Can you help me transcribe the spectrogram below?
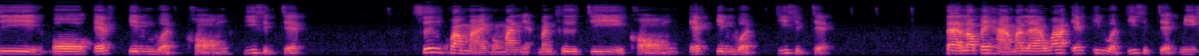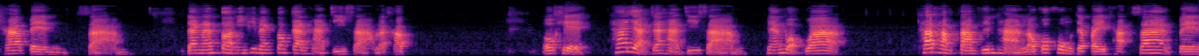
GOF inverse ของ 27 ซึ่งความหมายของมันเนี่ย มันคือ G ของ F inverse 27 แต่เราไปหามาแล้วว่า F inverse 27 มีค่าเป็น 3 ดังนั้นตอนนี้พี่แบงค์ต้องการหา G 3แล้วครับ โอเค ถ้าอยากจะหา G 3พี่แบงค์บอกว่า ถ้าทำตามพื้นฐานเราก็คงจะไปสร้างเป็น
